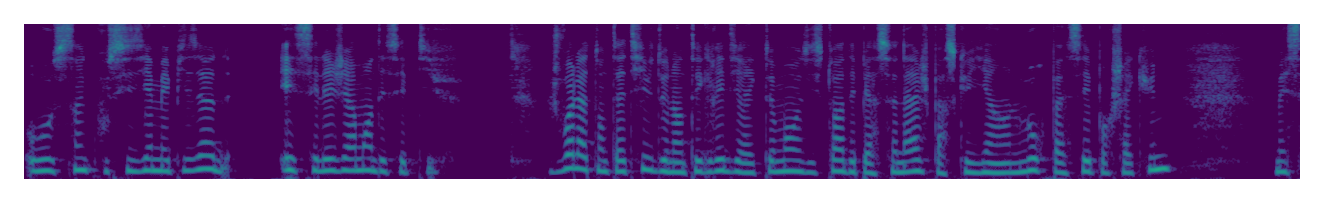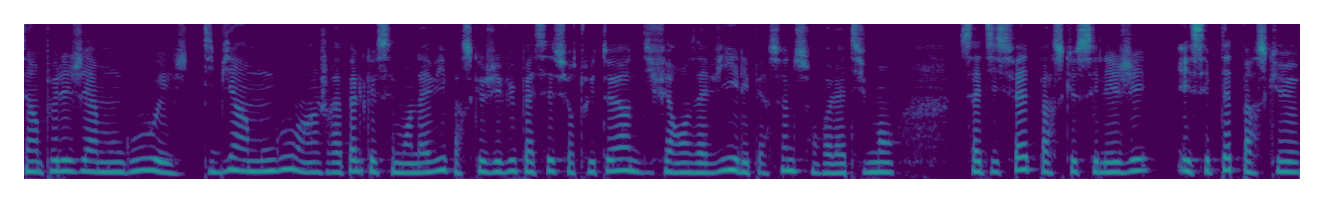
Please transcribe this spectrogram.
au 5 ou 6e épisode et c'est légèrement déceptif. Je vois la tentative de l'intégrer directement aux histoires des personnages parce qu'il y a un lourd passé pour chacune, mais c'est un peu léger à mon goût, et je dis bien à mon goût, hein, je rappelle que c'est mon avis parce que j'ai vu passer sur Twitter différents avis et les personnes sont relativement satisfaites parce que c'est léger, et c'est peut-être parce que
